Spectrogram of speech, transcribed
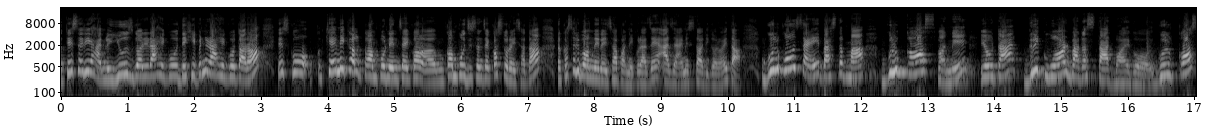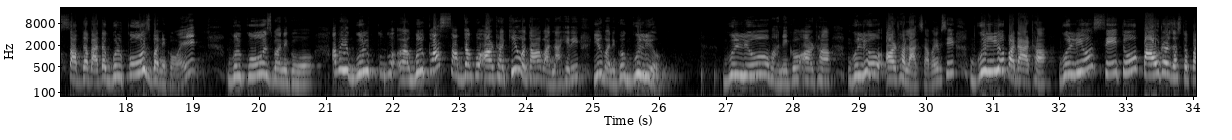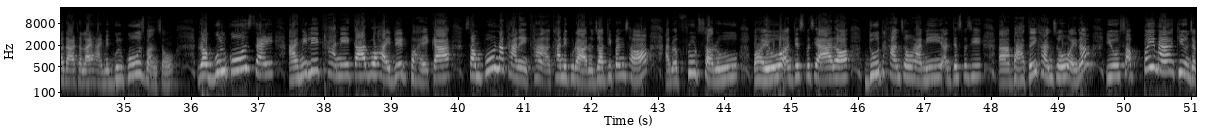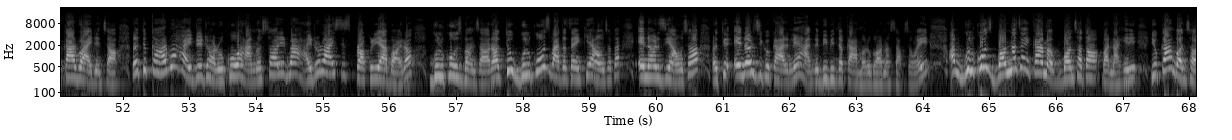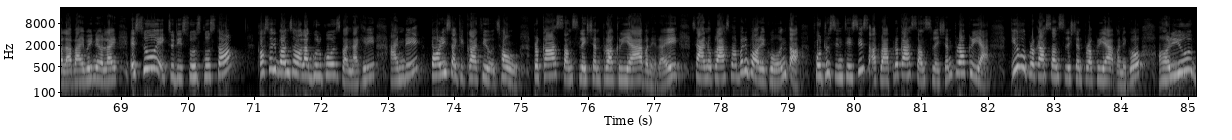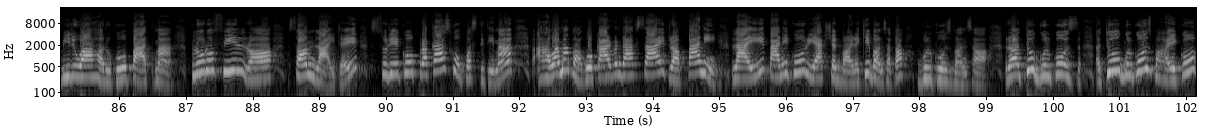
त्यसरी हामीले युज गरिराखेको देखि पनि राखेको तर त्यसको केमिकल कम्पोनेन्ट चाहिँ कम्पोजिसन चाहिँ कस्तो रहेछ त र कसरी बन्दै रहेछ भन्ने कुरा चाहिँ आज हामी स्टडी गरौँ है त। ग्लुकोज चाहिँ वास्तवमा ग्लुकस भन्ने एउटा ग्रिक वर्डबाट स्टार्ट भएको हो। ग्लुकस शब्दबाट ग्लुकोज भनेको है ग्लुकोज भनेको हो। अब यो गुल ग्लुकोज शब्दको अर्थ के हो त भन्दाखेरि यो भनेको गुलियो। गुलियो भनेको अर्थ गुलियो अर्थ लाग्छ। भनेपछि गुलियो पदार्थ गुलियो सेतो पाउडर जस्तो पदार्थलाई हामी ग्लुकोज भन्छौँ। र ग्लुकोज चाहिँ हामीले खाने कार्बोहाइड्रेट भएका सम्पूर्ण खाने खा खानेकुराहरू जति पनि छ हाम्रो फ्रुट्सहरू भयो अनि त्यसपछि आएर दुध खान्छौँ हामी अनि त्यसपछि भातै खान्छौँ होइन? यो सबैमा के हुन्छ कार्बोहाइड्रेट छ। र त्यो कार्बोहाइड्रेटहरूको हाम्रो शरीरमा हाइड्रोलाइसिस प्रक्रिया भएर ग्लुकोज ग्लुकोज भन्छ र त्यो ग्लुकोजबाट चाहिँ के आउँछ त? एनर्जी आउँछ र त्यो एनर्जीको कारणले हामीले विभिन्न कामहरू गर्न सक्छौँ है। अब ग्लुकोज बन्न चाहिँ कहाँ बन्छ त भन्दाखेरि यो कहाँ बन्छ होला भाइ बहिनीहरूलाई यसो एकचोटि सोच्नुहोस् त। कसरी बन्छ होला ग्लुकोज भन्दाखेरि हामीले पढिसकेका थियौँ छौँ। प्रकाश संश्लेषण प्रक्रिया भनेर है। सानो क्लासमा पनि पढेको हो नि त। फोटोसिन्थेसिस अथवा प्रकाश संश्लेषण प्रक्रिया। के हो प्रकाश संश्लेषण प्रक्रिया भनेको? हरियो बिरुवाहरूको पातमा क्लोरोफिल र सनलाइट है। सूर्यको प्रकाशको उपस्थितिमा हावामा भएको कार्बन डाइअक्साइड र पानीलाई पानीको रियाक्सन भएर के बन्छ त? ग्लुकोज बन्छ र त्यो ग्लुकोज त्यो ग्लुकोज भएको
